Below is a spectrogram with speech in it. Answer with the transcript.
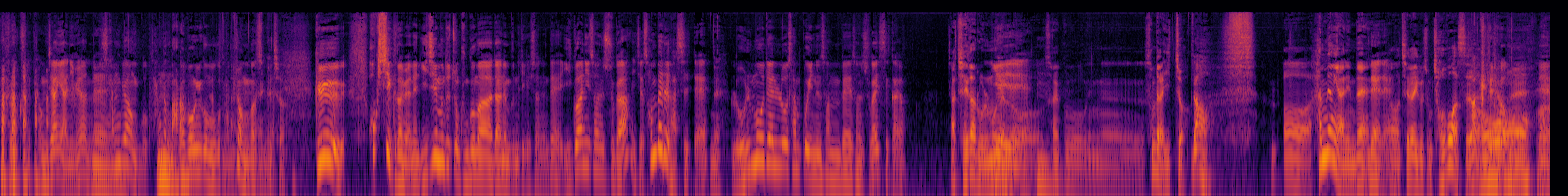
그렇군요. 병장이 아니면 네. 상병, 뭐, 상병 마라봉이고 뭐고 다 필요 없는 것 네, 같습니다. 그렇죠. 그, 혹시 그러면은 이 질문도 좀 궁금하다는 분 들이 계셨는데, 이관희 선수가 이제 선배를 봤을 때, 네. 롤모델로 삼고 있는 선배 선수가 있을까요? 아 제가 롤 모델로 예, 예, 예. 음. 살고 있는 선배가 있죠. 어. 어, 한 명이 아닌데, 네네. 어, 제가 이걸 좀 적어 왔어요. 아, 그래요? 네. 네.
